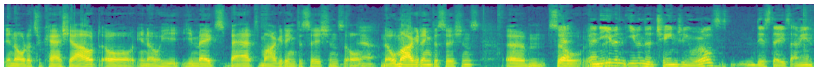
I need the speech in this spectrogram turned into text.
in order to cash out or you know he he makes bad marketing decisions or Yeah. no marketing decisions um, so Yeah, and it- even even the changing worlds these days. I mean,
